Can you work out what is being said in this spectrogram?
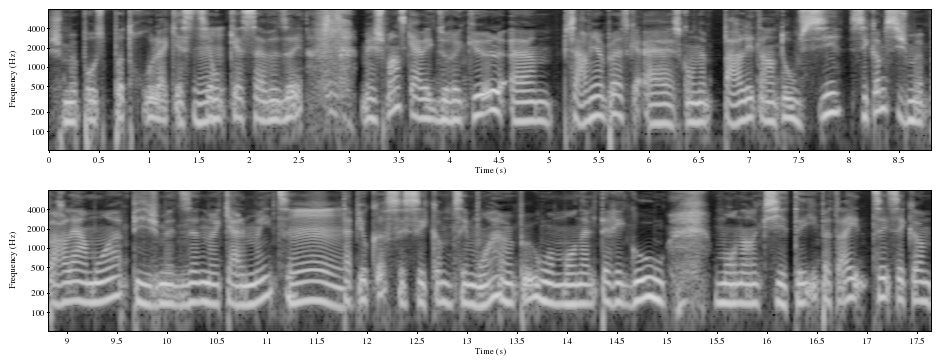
je me pose pas trop la question, Mm. qu'est-ce que ça veut dire. Mais je pense qu'avec du recul, euh, ça revient un peu à ce, qu'on a parlé tantôt aussi. C'est comme si je me parlais à moi, puis je me disais de me calmer. Hmm. Tapioca, c'est, comme c'est moi un peu, ou mon alter ego, ou, ou mon anxiété peut-être. C'est comme,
